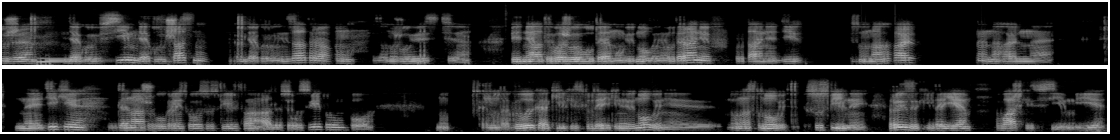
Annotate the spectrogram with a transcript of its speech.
Дуже дякую всім, дякую учасникам, дякую організаторам за можливість е, підняти важливу тему відновлення ветеранів. Питання дійсно нагальне, нагальне не тільки для нашого українського суспільства, а для всього світу. Бо, ну, скажімо так, велика кількість людей, які не відновлені, е, ну, вона становить суспільний ризик і дає важкість всім і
